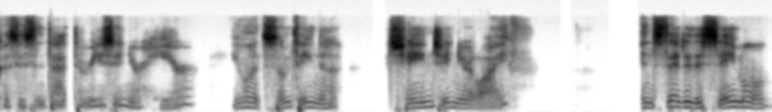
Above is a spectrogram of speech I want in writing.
Because isn't that the reason you're here? You want something to change in your life instead of the same old,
